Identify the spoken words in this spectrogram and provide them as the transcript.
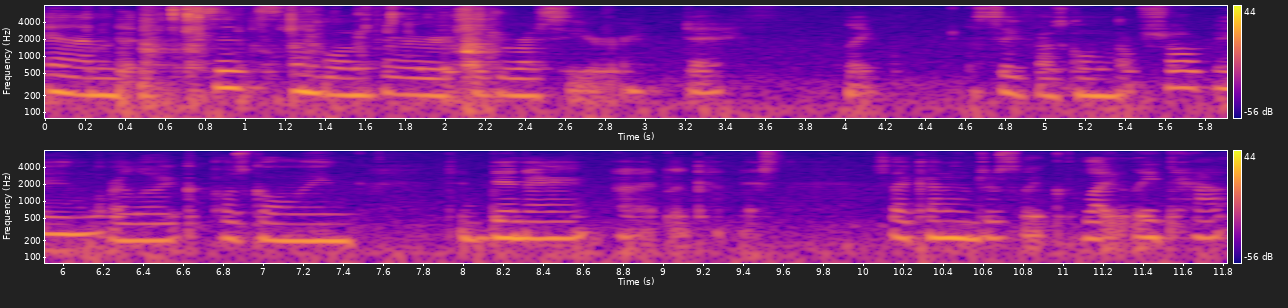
And since I'm going for a dressier day, like say if I was going out shopping or like I was going to dinner, I'd look at this. So I kind of just like lightly tap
